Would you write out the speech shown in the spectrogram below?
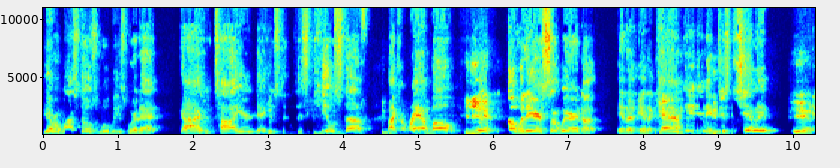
you ever watch those movies where that guy's retired that used to just kill stuff like a Rambo? Yeah, over there somewhere in a in a in a cabin and just chilling. Yeah.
